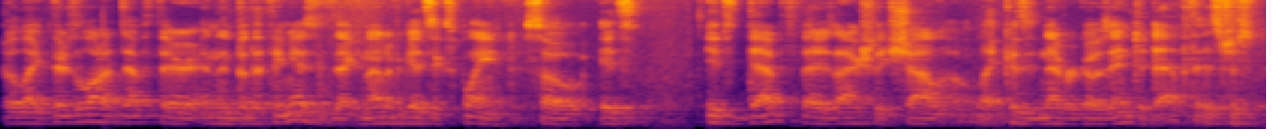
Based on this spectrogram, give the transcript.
But like there's a lot of depth there, and then but the thing is, is like none of it gets explained. So it's it's depth that is actually shallow like because it never goes into depth. It's just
